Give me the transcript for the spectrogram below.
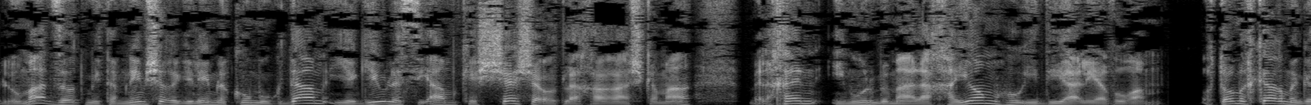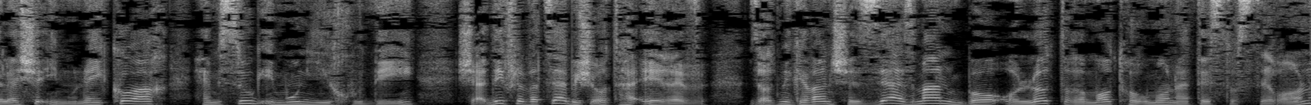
לעומת זאת, מתאמנים שרגילים לקום מוקדם יגיעו לשיאם כ-6 שעות לאחר ההשכמה, ולכן אימון במהלך היום הוא אידיאלי עבורם. אותו מחקר מגלה שאימוני כוח הם סוג אימון ייחודי שעדיף לבצע בשעות הערב, זאת מכיוון שזה הזמן בו עולות רמות הורמון הטסטוסטרון,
